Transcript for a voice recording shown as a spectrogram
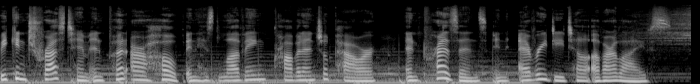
We can trust him and put our hope in his loving, providential power and presence in every detail of our lives.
